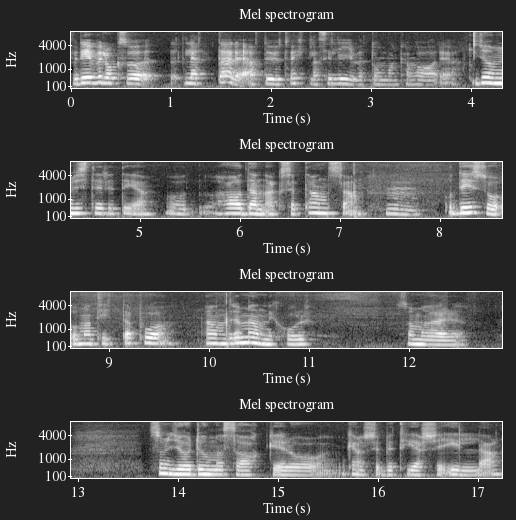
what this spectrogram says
För det är väl också lättare att utvecklas i livet om man kan vara det. ja, men visst är det det. Och ha den acceptansen. Mm. Och det är så om man tittar på andra människor som är som gör dumma saker och kanske beter sig illa.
